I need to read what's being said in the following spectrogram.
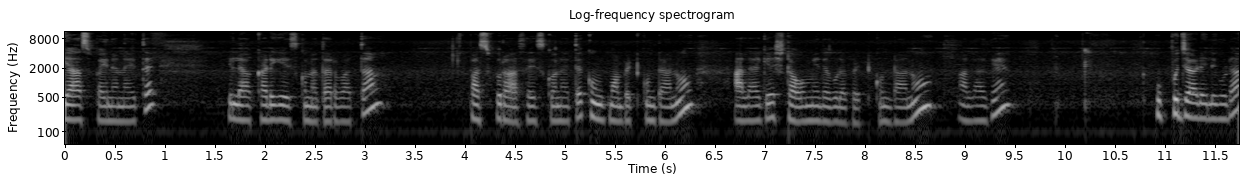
గ్యాస్ పైననైతే ఇలా కడిగేసుకున్న తర్వాత పసుపు రాసేసుకొని అయితే కుంకుమ పెట్టుకుంటాను. అలాగే స్టవ్ మీద కూడా పెట్టుకుంటాను. అలాగే ఉప్పు జాడీలు కూడా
